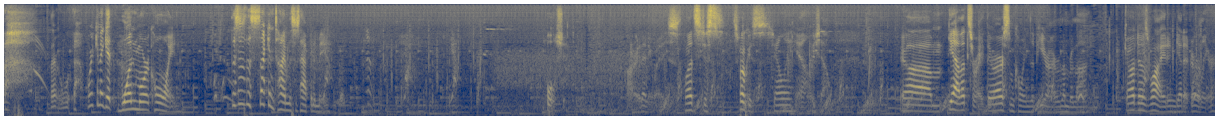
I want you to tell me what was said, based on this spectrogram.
Where can I get one more coin? This is the second time this has happened to me. Bullshit. Alright, anyways. Let's just... Let's focus, shall we? Yeah, we shall. Um, yeah, that's right. There are some coins up here. I remember that. God knows why I didn't get it earlier.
